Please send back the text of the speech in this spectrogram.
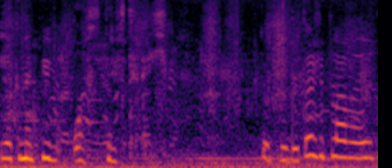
як напівострів такий. Тут люди теж плавають.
